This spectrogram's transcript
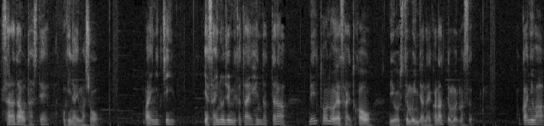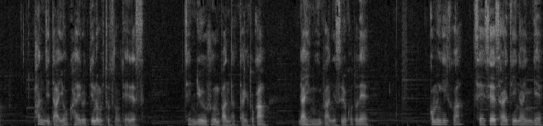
サラダを足して補いましょう。毎日野菜の準備が大変だったら冷凍のお野菜とかを利用してもいいんじゃないかなって思います。他にはパン自体を変えるっていうのも一つの手です。全粒粉パンだったりとかライ麦パンにすることで小麦粉が生成されていないんで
